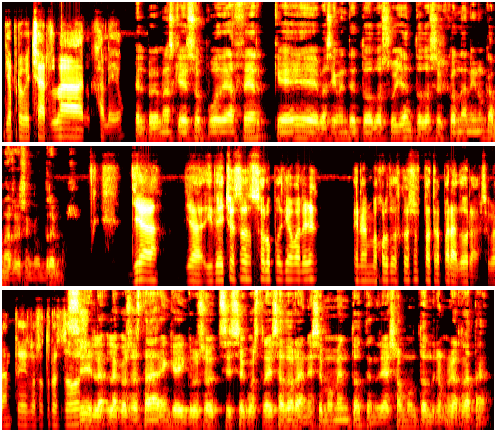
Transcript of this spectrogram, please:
Y aprovechar la- el jaleo. el problema es que eso puede hacer que básicamente todos huyan, todos se escondan y nunca más les encontremos. Ya, ya. Y de hecho eso solo podría valer en el mejor de los casos para atrapar a Dora. Seguramente los otros dos... Sí, la, la cosa está en que incluso si secuestráis a Dora en ese momento, tendríais a un montón de hombres rata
